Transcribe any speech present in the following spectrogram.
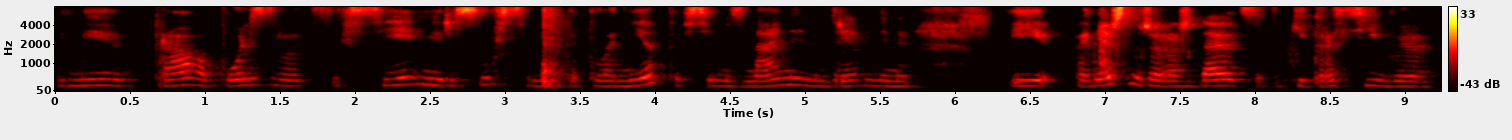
имею право пользоваться всеми ресурсами этой планеты, всеми знаниями древними. И, конечно же, рождаются такие красивые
